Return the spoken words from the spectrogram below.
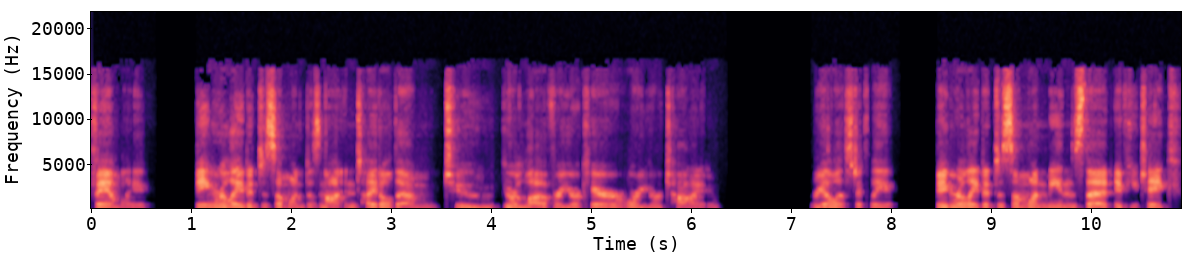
family. Being related to someone does not entitle them to your love or your care or your mm-hmm. time. Realistically, being related to someone means that if you take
